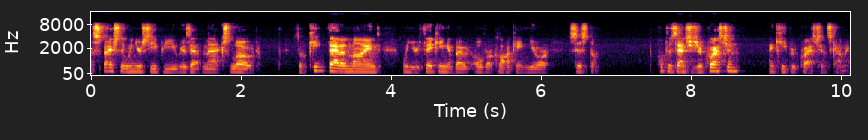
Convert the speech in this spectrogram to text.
especially when your CPU is at max load. So keep that in mind when you're thinking about overclocking your system. Hope this answers your question, and keep your questions coming.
